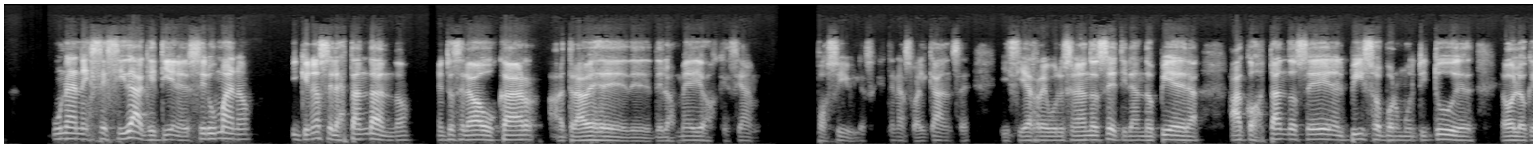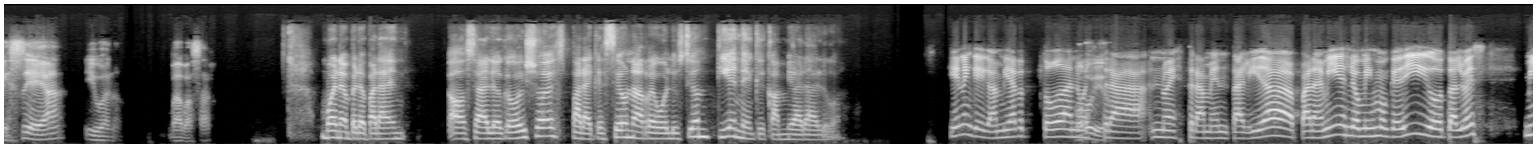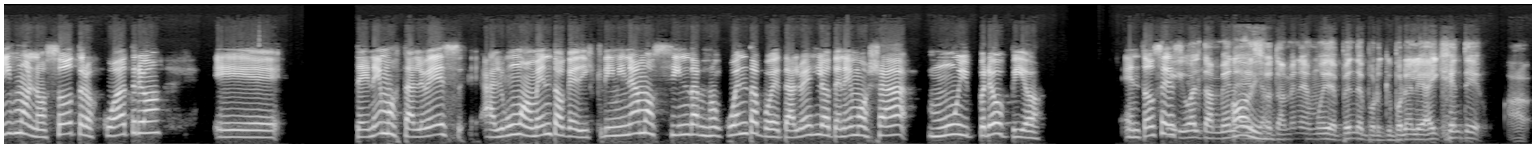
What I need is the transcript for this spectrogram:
una necesidad que tiene el ser humano y que no se la están dando, entonces la va a buscar a través de, los medios que sean posibles, que estén a su alcance. Y si es revolucionándose, tirando piedra, acostándose en el piso por multitudes o lo que sea, y bueno, va a pasar. Bueno, pero para, o sea, lo que voy yo es, para que sea una revolución tiene que cambiar algo. Tienen que cambiar toda nuestra, nuestra mentalidad. Para mí es lo mismo que digo, tal vez mismo nosotros cuatro eh, tenemos tal vez algún momento que discriminamos sin darnos cuenta, porque tal vez lo tenemos ya muy propio. Entonces, igual también eso también es muy depende, porque ponele, hay gente,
